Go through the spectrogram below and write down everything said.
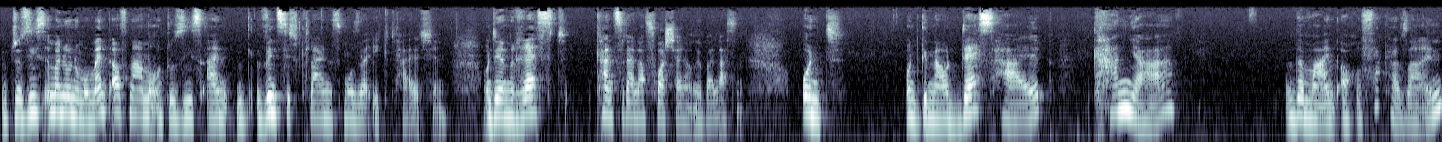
du siehst immer nur eine Momentaufnahme und du siehst ein winzig kleines Mosaikteilchen. Und den Rest kannst du deiner Vorstellung überlassen. Und, und genau deshalb kann ja The Mind auch ein Fucker sein,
